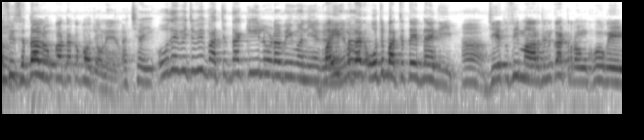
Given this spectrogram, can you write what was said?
ਅਸੀਂ ਸਿੱਧਾ ਲੋਕਾਂ ਤੱਕ ਪਹੁੰਚਾਉਣੇ ਆ ਅੱਛਾ ਜੀ ਉਹਦੇ ਵਿੱਚ ਵੀ ਬਚਤ ਕੀ ਲੋੜ ਆ ਬੇਈਮਾਨੀਆਂ ਬਾਈ ਕਰਨੀ ਪਤਾ ਉਹ ਚ ਬਚਤ ਇਦਾਂ ਹੈਗੀ। ਜੇ ਤੁਸੀਂ ਮਾਰਜਨ ਘੱਟ ਰੋਕੋਗੇ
